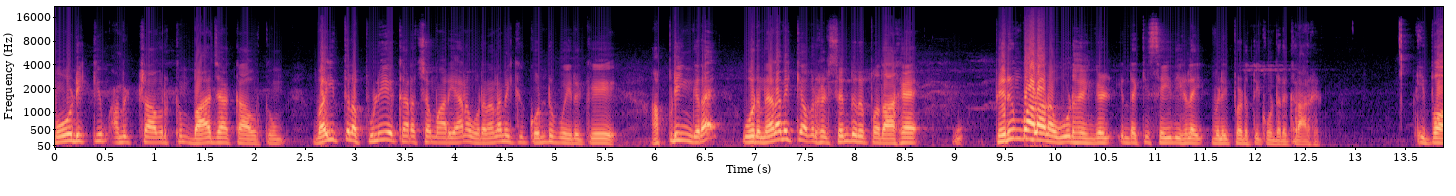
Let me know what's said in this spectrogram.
மோடிக்கும் அமித்ஷாவிற்கும் பாஜகவிற்கும் வயிற்றில் புளியை கரைச்ச மாதிரியான ஒரு நிலைமைக்கு கொண்டு போயிருக்கு. அப்படிங்கிற ஒரு நிலைமைக்கு அவர்கள் சென்றிருப்பதாக பெரும்பாலான ஊடகங்கள் இன்றைக்கு செய்திகளை வெளிப்படுத்தி கொண்டிருக்கிறார்கள். இப்போ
